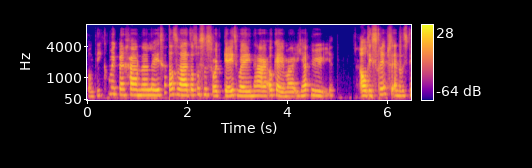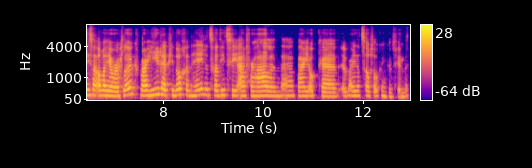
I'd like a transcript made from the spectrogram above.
van die comic ben gaan lezen. Dat, dat, was een soort gateway naar, oké, maar je hebt nu al die strips en dat is, die zijn allemaal heel erg leuk. Maar hier heb je nog een hele traditie aan verhalen waar, je ook, waar je dat zelfs ook in kunt vinden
